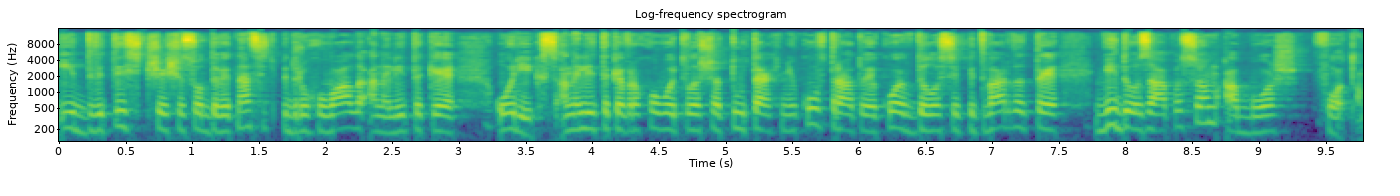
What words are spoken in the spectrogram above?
і 2619 підрахували аналітики Орікс. Аналітики враховують лише ту техніку, втрату якої вдалося підтвердити відеозаписом або ж фото.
